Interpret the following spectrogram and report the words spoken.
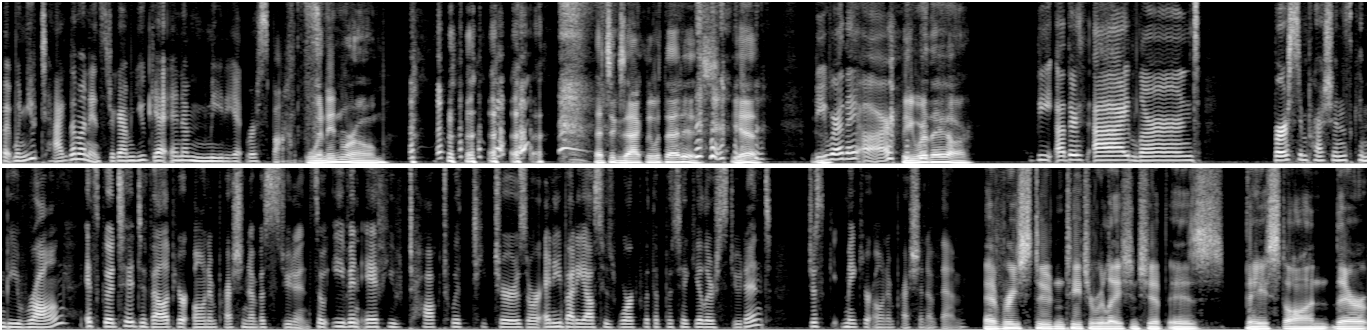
But when you tag them on Instagram, you get an immediate response. When in Rome, That's exactly what that is. Yeah. Be where they are. Be where they are. The other th- I learned first impressions can be wrong. It's good to develop your own impression of a student. So even if you've talked with teachers or anybody else who's worked with a particular student, just make your own impression of them. Every student teacher relationship is based on their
